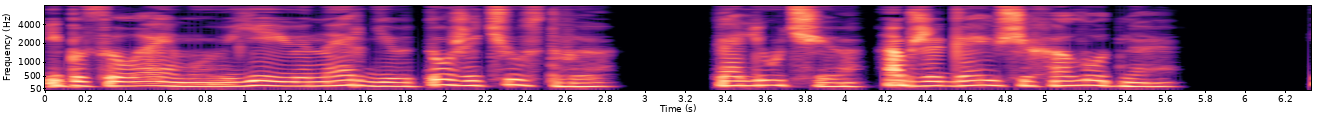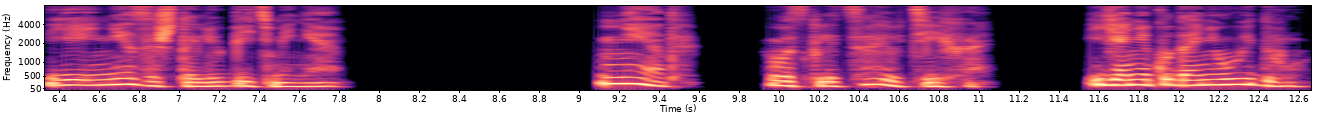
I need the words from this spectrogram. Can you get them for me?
и посылаемую ею энергию тоже чувствую, колючую, обжигающую холодную. Ей не за что любить меня. «Нет», — восклицаю тихо, — «я никуда не уйду».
